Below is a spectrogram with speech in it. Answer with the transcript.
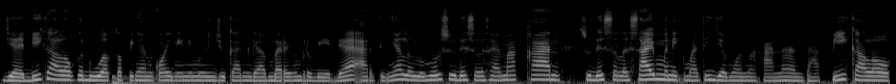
Jadi kalau kedua kepingan koin ini menunjukkan gambar yang berbeda, artinya leluhur sudah selesai makan, sudah selesai menikmati jamuan makanan. Tapi kalau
